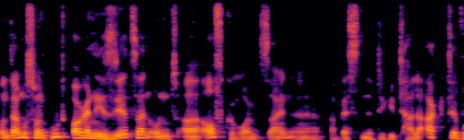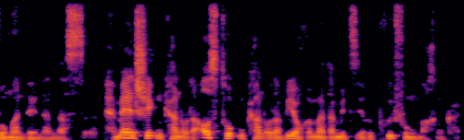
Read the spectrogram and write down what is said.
Und da muss man gut organisiert sein und äh, aufgeräumt sein. Äh, am besten eine digitale Akte, wo man denen dann das äh, per Mail schicken kann oder ausdrucken kann oder wie auch immer, damit sie ihre Prüfungen machen können.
